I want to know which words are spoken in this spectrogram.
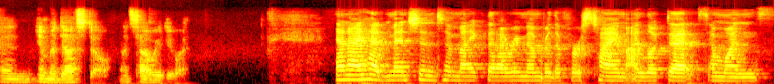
in, Modesto. That's how we do it. And I had mentioned to Mike that I remember the first time I looked at someone's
